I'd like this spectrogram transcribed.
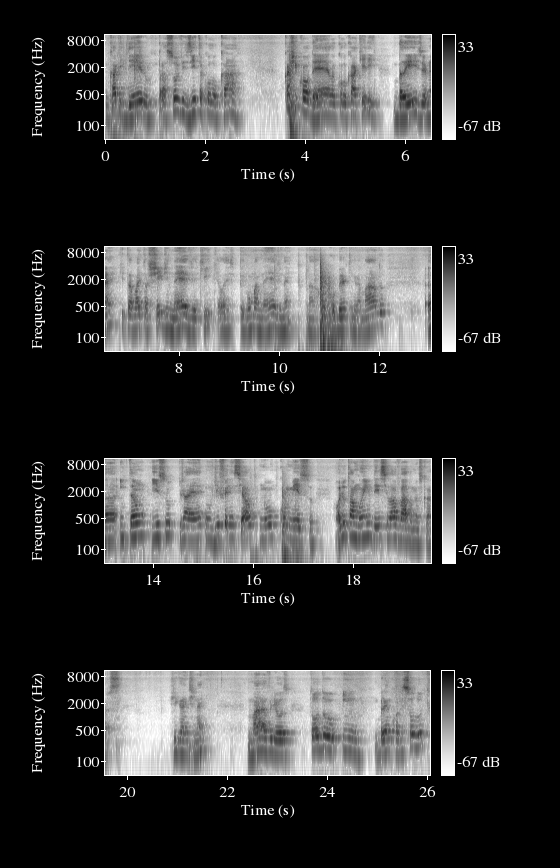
um cabideiro para sua visita colocar o cachecol dela, colocar aquele blazer, né? Que tá, vai estar tá cheio de neve aqui, que ela pegou uma neve, né? Na rua coberta em gramado. Uh, então, isso já é um diferencial no começo. Olha o tamanho desse lavabo, meus caros. Gigante, né? Maravilhoso. Todo em branco absoluto.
